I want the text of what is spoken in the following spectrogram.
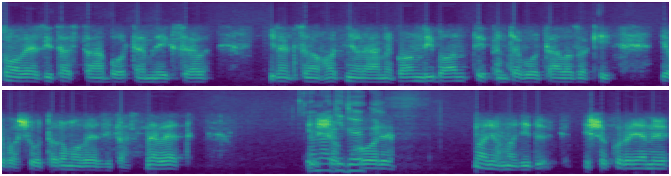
Roma Verzitást tábort, emlékszel, 96 nyarának Andiban. Éppen te voltál az, aki javasolta a Roma Verzitas nevet. A és nagy akkor idők. Nagyon nagy idők. És akkor a Jenő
